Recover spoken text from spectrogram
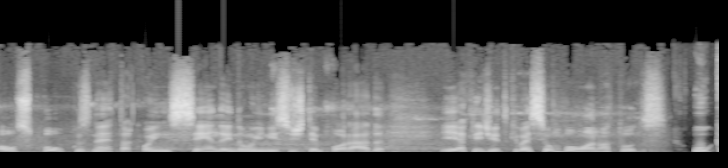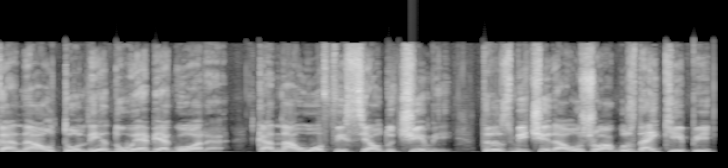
aos poucos, né? Está conhecendo ainda o início de temporada e acredito que vai ser um bom ano a todos. O canal Toledo Web Agora, canal oficial do time, transmitirá os jogos da equipe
